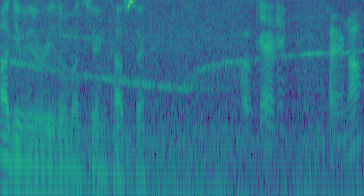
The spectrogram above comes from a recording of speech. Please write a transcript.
I'll give you the reason once you're in cuffs, sir. Okay. Fair enough.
